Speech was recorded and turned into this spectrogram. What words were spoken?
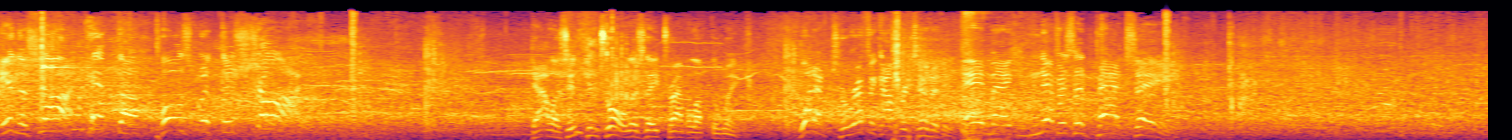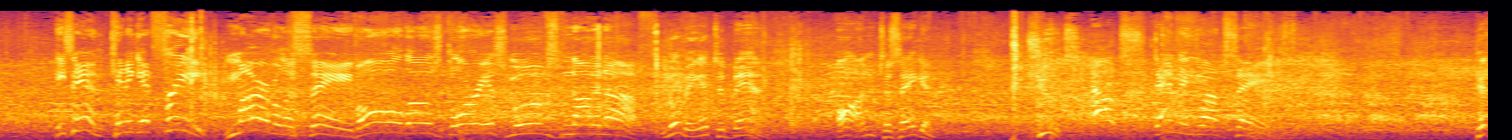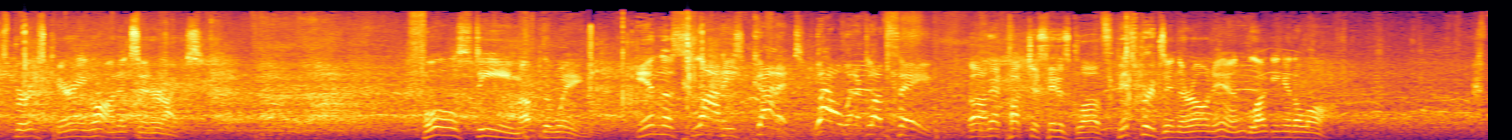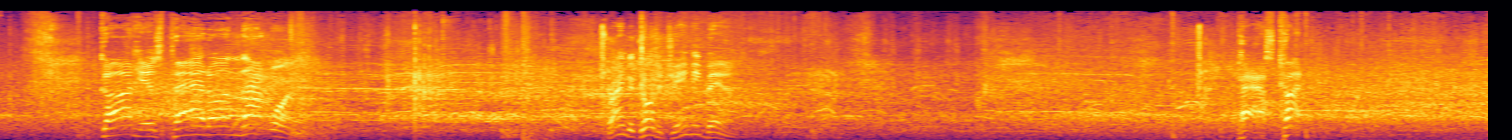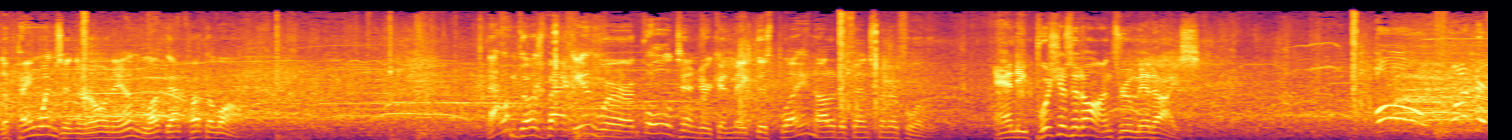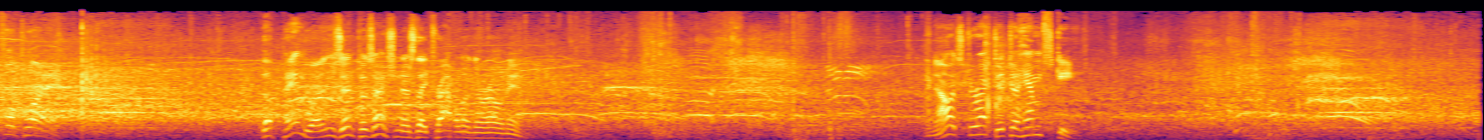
In the slot. Hit the post with the shot. Dallas in control as they travel up the wing. What a terrific opportunity. A magnificent pad save. He's in. Can he get free? Marvelous save. All those glorious moves, not enough. Moving it to Benn. On to Seguin. Shoots. Outstanding glove save. Pittsburgh's carrying on at center ice. Full steam up the wing. In the slot, he's got it. Wow, what a glove save. Oh, that puck just hit his glove. Pittsburgh's in their own end, lugging it along. Got his pad on that one. Trying to go to Jamie Benn. Pass cut. The Penguins in their own end lug that puck along. That one goes back in where a goaltender can make this play, not a defenseman or forward. And he pushes it on through mid-ice. Oh, wonderful play. The Penguins in possession as they travel in their own end. And now it's directed to Hemsky.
